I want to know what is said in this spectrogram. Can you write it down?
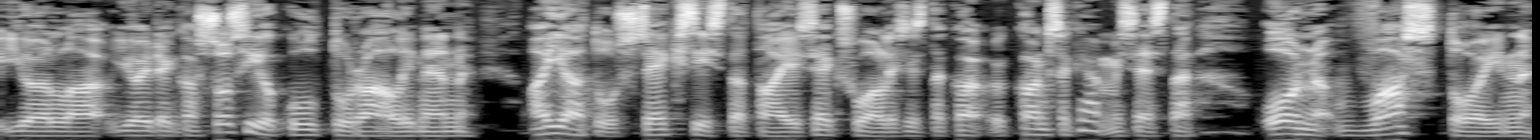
joilla, joiden sosiokulttuuraalinen ajatus seksistä tai seksuaalisesta kanssakäymisestä on vastoin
